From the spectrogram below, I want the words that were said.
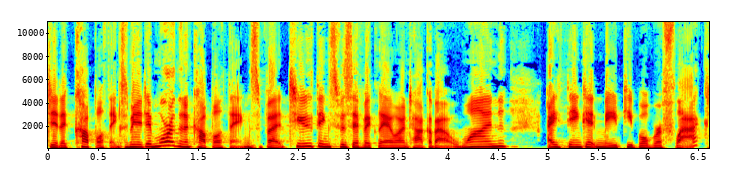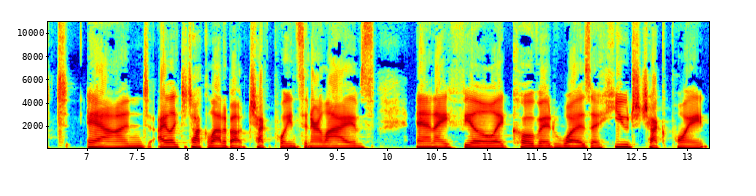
did a couple things. I mean, it did more than a couple things, but two things specifically I want to talk about. One, I think it made people reflect. And I like to talk a lot about checkpoints in our lives. And I feel like COVID was a huge checkpoint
